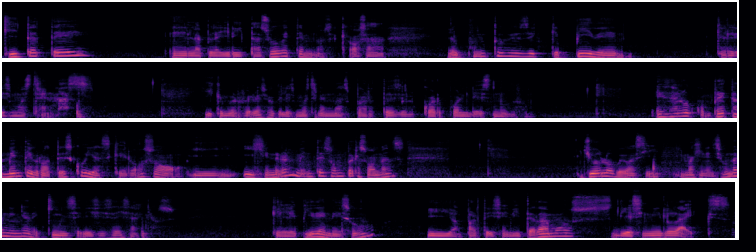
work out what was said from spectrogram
quítate eh, la playerita, súbete, no sé qué. O sea, el punto es de que piden que les muestren más. Y que me refiero a eso, que les muestren más partes del cuerpo al desnudo. Es algo completamente grotesco y asqueroso. Y, y generalmente son personas... Yo lo veo así. Imagínense, una niña de 15, 16 años que le piden eso y aparte dicen, y te damos 10.000 likes.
